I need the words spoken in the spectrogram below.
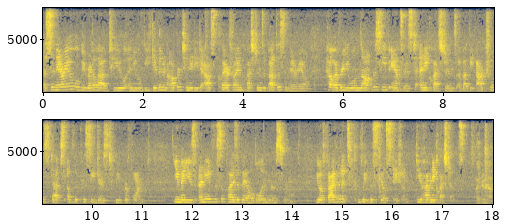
A scenario will be read aloud to you, and you will be given an opportunity to ask clarifying questions about the scenario. However, you will not receive answers to any questions about the actual steps of the procedures to be performed. You may use any of the supplies available in this room. You have five minutes to complete the skills station. Do you have any questions? I do not.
